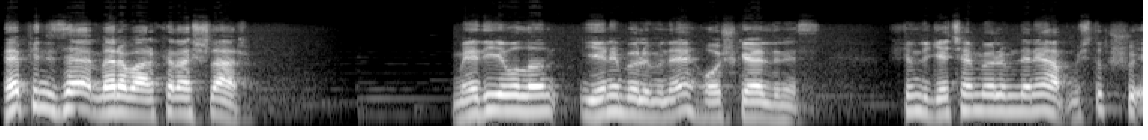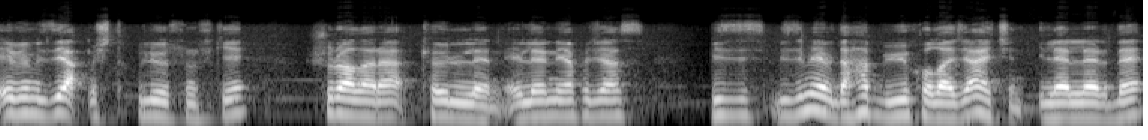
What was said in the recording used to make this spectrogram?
Hepinize merhaba arkadaşlar. Medieval'ın yeni bölümüne hoş geldiniz. Şimdi geçen bölümde ne yapmıştık? Şu evimizi yapmıştık biliyorsunuz ki. Şuralara köylülerin evlerini yapacağız. Biz, bizim ev daha büyük olacağı için, ilerlerde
